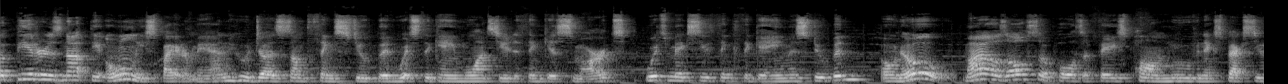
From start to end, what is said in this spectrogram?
But Peter is not the only Spider-Man who does something stupid which the game wants you to think is smart, which makes you think the game is stupid. Oh no! Miles also pulls a facepalm move and expects you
